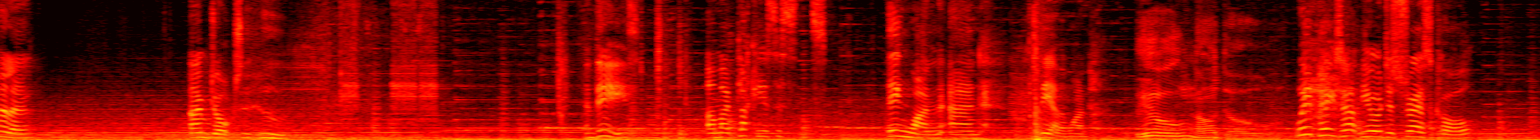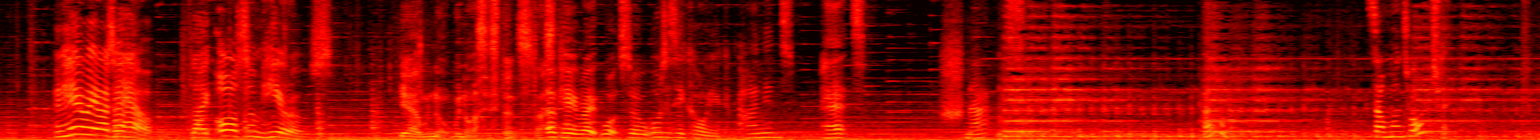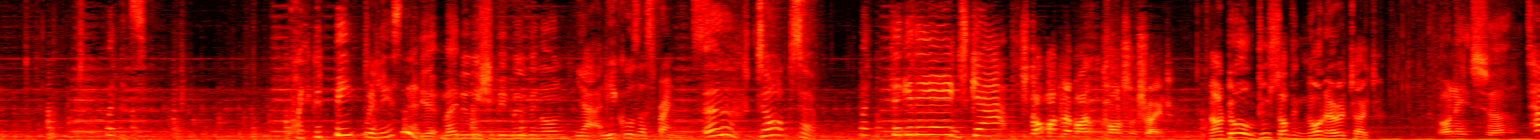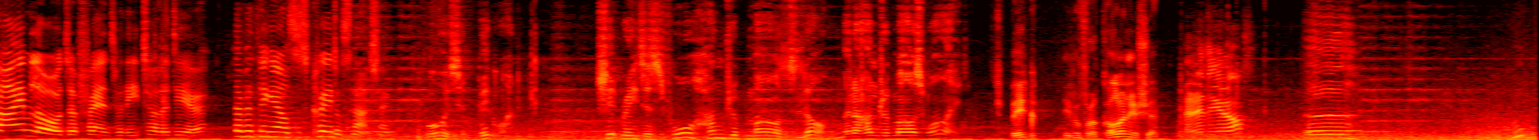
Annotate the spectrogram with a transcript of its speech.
Hello. I'm Doctor Who. And these are my plucky assistants. Thing one and the other one. Il Nado. We picked up your distress call. And here we are to help, like awesome heroes. Yeah, we're not we're not assistants. That's, Okay, right, what so what does he call you? Companions? Pets? Snacks? Someone's watching. Well, it's quite a good beat, really, isn't it? Yeah, maybe we should be moving on. Yeah, and he calls us friends. Oh, Doctor. What, think of the age gap. Stop mucking about and concentrate. Now, Dole, do something non-irritating. On it, sir. Time Lords are friends with each other, dear. Everything else is cradle snatching. Oh, it's a big one. Ship reads is 400 miles long and 100 miles wide. It's big, even for a colony ship. Anything else? Uh. Ooh,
